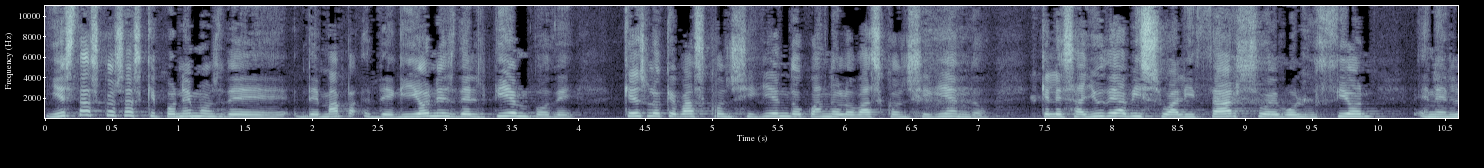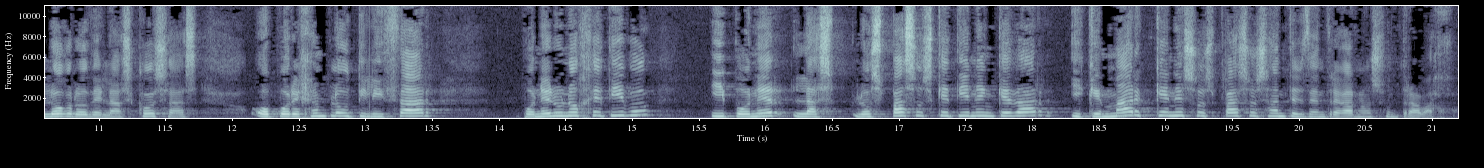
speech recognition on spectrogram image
y estas cosas que ponemos de, de, guiones del tiempo, de qué es lo que vas consiguiendo, cuándo lo vas consiguiendo, que les ayude a visualizar su evolución en el logro de las cosas, o, por ejemplo, utilizar, poner un objetivo y poner los pasos que tienen que dar y que marquen esos pasos antes de entregarnos un trabajo,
